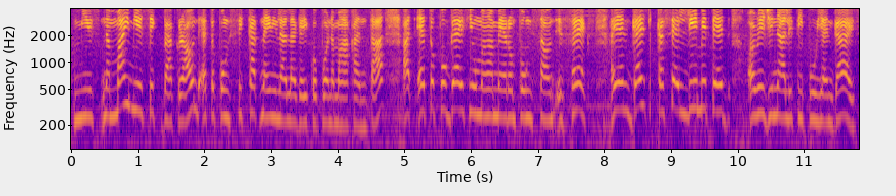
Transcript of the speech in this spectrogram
mus na may music background. Ito pong sikat na inilalagay ko po ng mga kanta at ito po guys yung mga meron pong sound effects. Ayan guys, kasi limited originality po yan guys.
